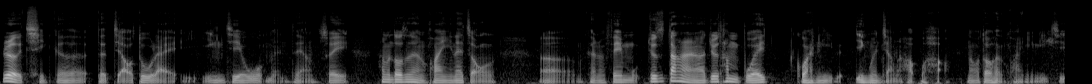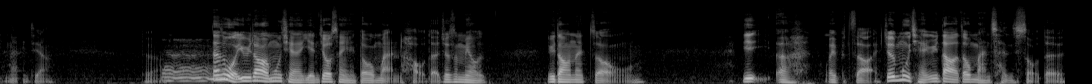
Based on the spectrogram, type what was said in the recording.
热情的的角度来迎接我们，这样，所以他们都是很欢迎那种呃，可能非母，就是当然了，就是他们不会管你的英文讲的好不好，然后都很欢迎你进来，这样，对吧？嗯嗯嗯。但是我遇到的目前的研究生也都蛮好的，就是没有遇到那种。一呃，我也不知道哎，就是目前遇到的都蛮成熟的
